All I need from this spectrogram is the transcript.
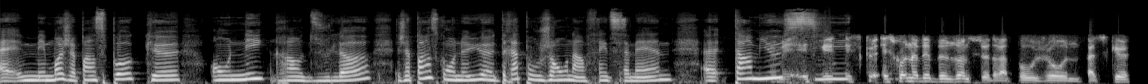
Euh, mais moi, je pense pas que on est rendu là. Je pense qu'on a eu un drapeau jaune en fin de semaine. Euh, tant mieux si... Est-ce, que, est-ce qu'on avait besoin de ce drapeau jaune? Parce que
